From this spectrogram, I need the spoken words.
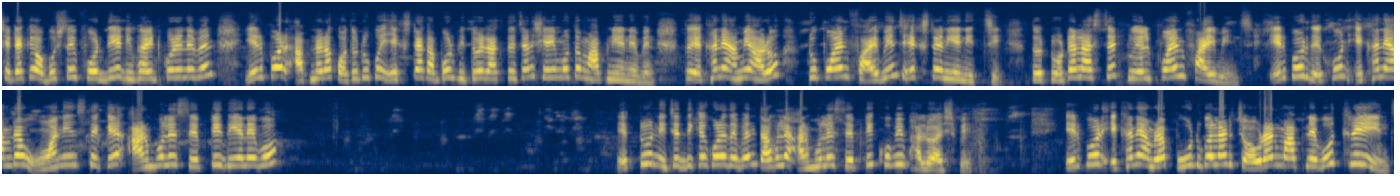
সেটাকে অবশ্যই ফোর দিয়ে ডিভাইড করে নেবেন। এরপর আপনারা কতটুকু এক্সট্রা কাপড় ভিতরে রাখতে চান, সেই মতো মাপ নিয়ে নেবেন। তো এখানে আমি আরও two point five inch extra নিয়ে নিচ্ছি। তো টোটাল আসছে টুয়েলভ পয়েন্ট ফাইভ ইঞ্চ এরপর দেখুন, এখানে আমরা ওয়ান ইঞ্চ থেকে আর্মহোলের সেফটি দিয়ে নেব। একটু নিচের দিকে করে দেবেন, তাহলে আর্মহোলের শেপটি খুবই ভালো আসবে। এরপর এখানে আমরা পুট গলার চওড়ার মাপ নেব থ্রি ইঞ্চ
